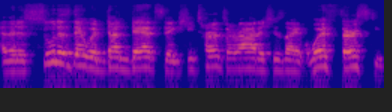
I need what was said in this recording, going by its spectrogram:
and then as soon as they were done dancing, she turns around and she's like, "We're thirsty,"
